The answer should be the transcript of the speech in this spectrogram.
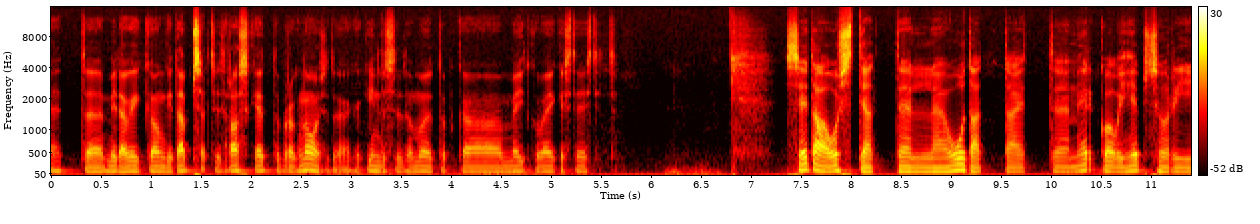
et äh, mida kõike ongi täpselt siis raske ette prognoosida, aga kindlasti ta mõjutab ka meid kui väikest Eestit. seda ostjatel oodata, et äh, Merko või Hepsori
